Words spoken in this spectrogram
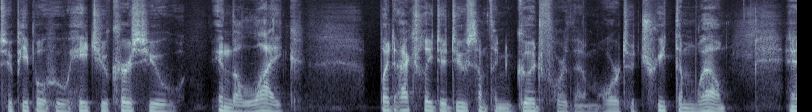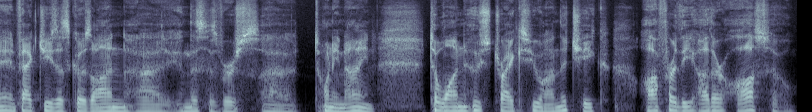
to people who hate you, curse you, in the like, but actually to do something good for them or to treat them well. And in fact, Jesus goes on, uh, and this is verse uh, 29 to one who strikes you on the cheek, offer the other also.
